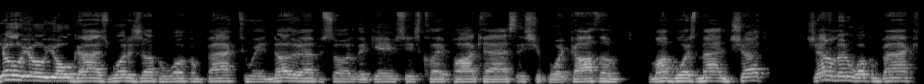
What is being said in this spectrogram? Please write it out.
Yo, yo, yo, guys, what is up? And welcome back to another episode of the Game Seats Clay podcast. It's your boy Gautam, my boys Matt and Chuck. Gentlemen, welcome back.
